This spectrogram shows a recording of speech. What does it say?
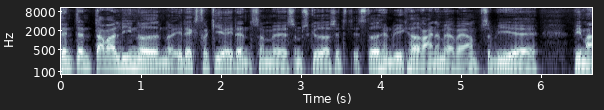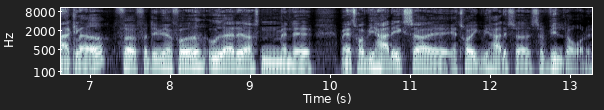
den, den, der var lige noget, noget, et ekstra gear i den, som, øh, som skød os et, et sted hen, vi ikke havde regnet med at være. Så vi, øh, vi er meget glade for, for det, vi har fået ud af det, og sådan, men, øh, men jeg tror, vi har det ikke så, øh, jeg tror ikke, vi har det så, så vildt over det.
